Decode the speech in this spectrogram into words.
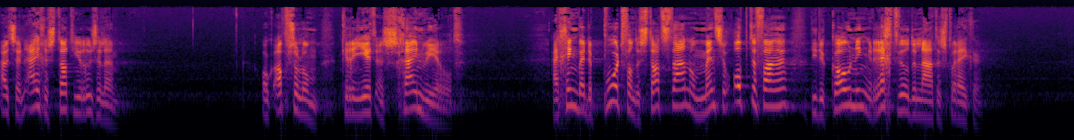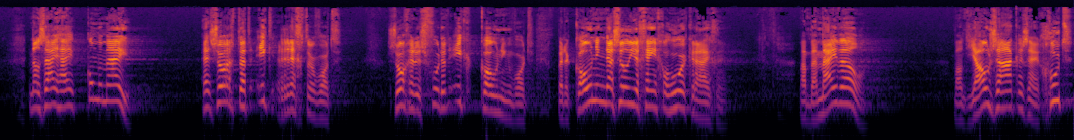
uit zijn eigen stad Jeruzalem. Ook Absalom creëert een schijnwereld. Hij ging bij de poort van de stad staan om mensen op te vangen die de koning recht wilden laten spreken. En dan zei hij: Kom bij mij. zorg dat ik rechter word. Zorg er dus voor dat ik koning word. Bij de koning daar zul je geen gehoor krijgen maar bij mij wel. Want jouw zaken zijn goed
